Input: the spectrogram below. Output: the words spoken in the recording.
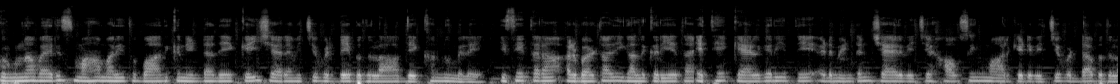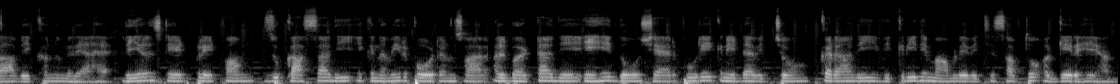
ਕੋਰੋਨਾ ਵਾਇਰਸ ਮਹਾਮਾਰੀ ਤੋਂ ਬਾਅਦ ਕੈਨੇਡਾ ਦੇ ਕਈ ਸ਼ਹਿਰਾਂ ਵਿੱਚ ਵੱਡੇ ਬਦਲਾਅ ਦੇਖਣ ਨੂੰ ਮਿਲੇ। ਇਸੇ ਤਰ੍ਹਾਂ ਅਲਬਰਟਾ ਦੀ ਗੱਲ ਕਰੀਏ ਤਾਂ ਇੱਥੇ ਕੈਲਗਰੀ ਤੇ ਐਡਮਿੰਟਨ ਸ਼ਹਿਰ ਵਿੱਚ ਹਾਊਸਿੰਗ ਮਾਰਕੀਟ ਵਿੱਚ ਵੱਡਾ ਬਦਲਾਅ ਵੇਖਣ ਨੂੰ ਮਿਲਿਆ ਹੈ। ਰੀਅਲ ਏਸਟੇਟ ਪਲੇਟਫਾਰਮ ਜ਼ੁਕਾਸਾ ਦੀ ਇੱਕ ਨਵੀਂ ਰਿਪੋਰਟ ਅਨੁਸਾਰ ਅਲਬਰਟਾ ਦੇ ਇਹ ਦੋ ਸ਼ਹਿਰ ਪੂਰੇ ਕੈਨੇਡਾ ਵਿੱਚੋਂ ਘਰਾਂ ਦੀ ਵਿਕਰੀ ਦੇ ਮਾਮਲੇ ਵਿੱਚ ਸਭ ਤੋਂ ਅੱਗੇ ਰਹੇ ਹਨ।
